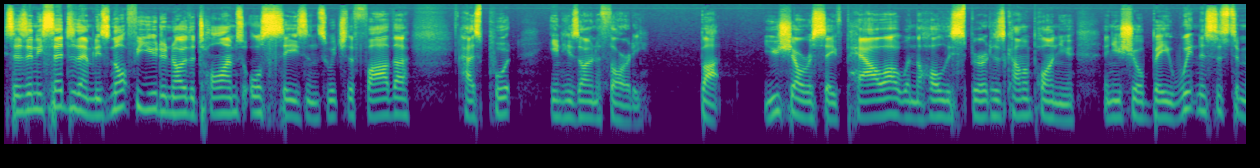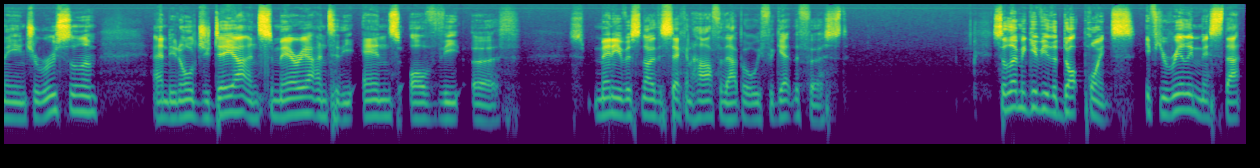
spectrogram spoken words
He says, And he said to them, It is not for you to know the times or seasons which the Father has put in his own authority, but you shall receive power when the Holy Spirit has come upon you, and you shall be witnesses to me in Jerusalem and in all Judea and Samaria and to the ends of the earth. Many of us know the second half of that, but we forget the first. So let me give you the dot points. If you really missed that,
